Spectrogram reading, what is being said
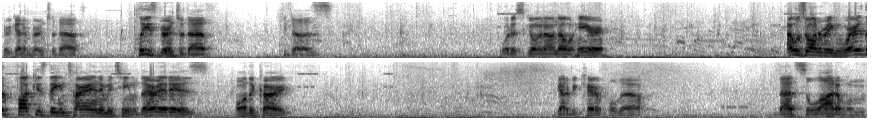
You're gonna burn to death. Please burn to death. He does. What is going on down here? I was wondering, where the fuck is the entire enemy team? There it is, on the card. Gotta be careful though. That's a lot of them.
